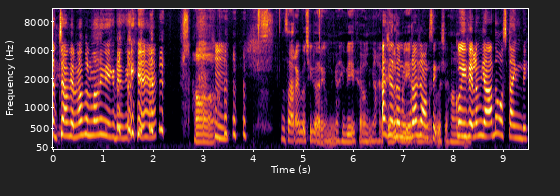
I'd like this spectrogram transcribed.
ਅੱਛਾ ਫਿਲਮਾਂ ਫਿਲਮਾਂ ਵੀ ਵੇਖਦੇ ਸੀ ਹਾਂ। ਸਾਰਾ ਕੁਝ ਹੀ ਕਰ ਹੁੰਦੀਆਂ ਸੀ ਵੇਖ ਆਉਂਦੀਆਂ ਸੀ, ਅੱਛਾ ਤੁਹਾਨੂੰ ਪੂਰਾ ਸ਼ੌਂਕ ਸੀ? ਹਾਂ। ਕੋਈ ਫਿਲਮ ਯਾਦ ਆ ਉਸ ਟਾਈਮ ਦੀ?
